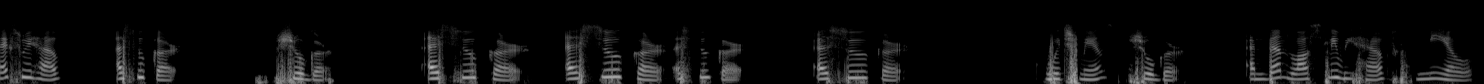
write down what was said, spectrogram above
next we have azúcar. Sugar. Azúcar. Azúcar. Azúcar. Azúcar. Which means sugar. And then lastly we have meal.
